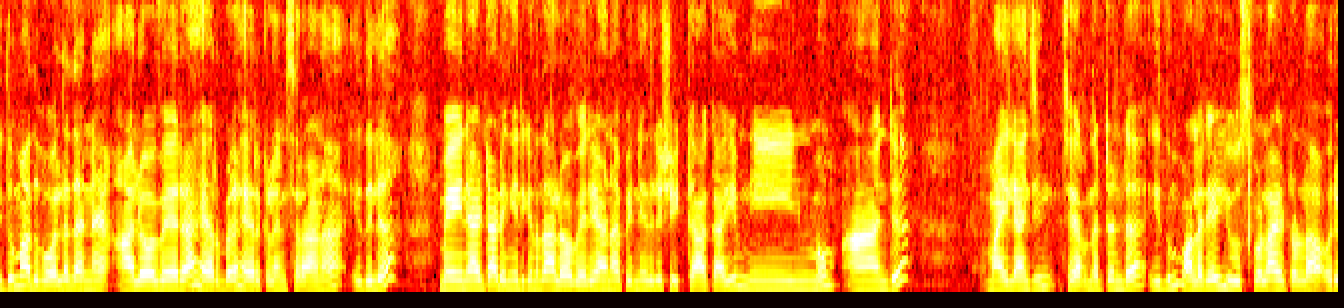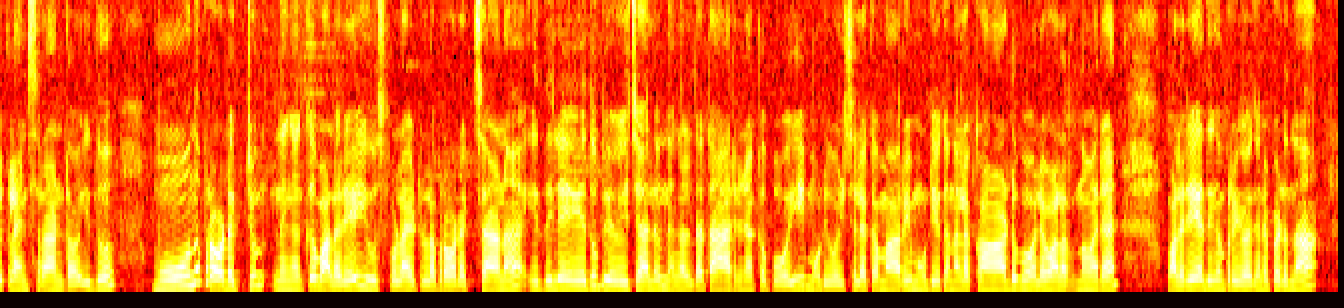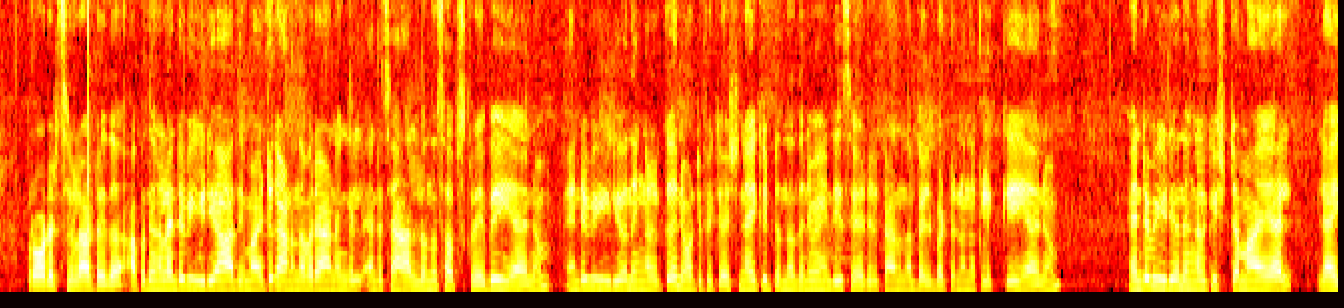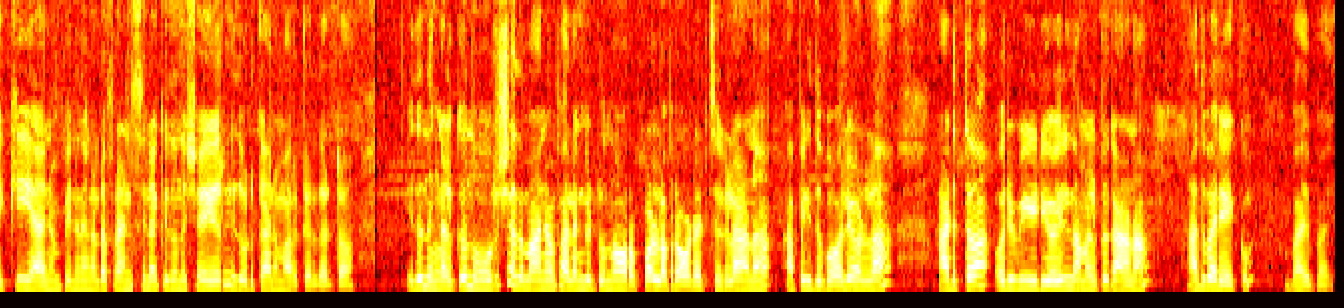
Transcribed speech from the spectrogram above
ഇതും അതുപോലെ തന്നെ അലോവേര ഹെർബൽ ഹെയർ ക്ലെൻസറാണ് ഇതിൽ മെയിനായിട്ട് അടങ്ങിയിരിക്കുന്നത് അലോവേരയാണ്. പിന്നെ ഇതിൽ ഷിക്കാക്കായും നീമും ആൻഡ് മൈലാഞ്ചിൻ ചേർന്നിട്ടുണ്ട്. ഇതും വളരെ യൂസ്ഫുൾ ആയിട്ടുള്ള ഒരു ക്ലെൻസറാണ് കേട്ടോ ഇത് മൂന്ന് പ്രോഡക്റ്റും നിങ്ങൾക്ക് വളരെ യൂസ്ഫുൾ ആയിട്ടുള്ള പ്രോഡക്റ്റ്സ് ആണ്. ഇതിൽ ഏത് ഉപയോഗിച്ചാലും നിങ്ങളുടെ താരനൊക്കെ പോയി മുടി ഒഴിച്ചിലൊക്കെ മാറി മുടിയൊക്കെ നല്ല കാട് പോലെ വളർന്നു വരാൻ വളരെയധികം പ്രയോജനപ്പെടുന്ന പ്രോഡക്റ്റ്സുകളാട്ടോ ഇത്. അപ്പോൾ നിങ്ങൾ എന്റെ വീഡിയോ ആദ്യമായിട്ട് കാണുന്നവരാണെങ്കിൽ എന്റെ ചാനലൊന്ന് സബ്സ്ക്രൈബ് ചെയ്യാനും എന്റെ വീഡിയോ നിങ്ങൾക്ക് നോട്ടിഫിക്കേഷനായി കിട്ടുന്നതിന് വേണ്ടി സൈഡിൽ കാണുന്ന ബെൽ ബട്ടൺ ഒന്ന് ക്ലിക്ക് ചെയ്യാനും എന്റെ വീഡിയോ നിങ്ങൾക്ക് ഇഷ്ടമായാൽ ലൈക്ക് ചെയ്യാനും പിന്നെ നിങ്ങളുടെ ഫ്രണ്ട്സിനൊക്കെ ഇതൊന്ന് ഷെയർ ചെയ്ത് കൊടുക്കാനും മറക്കരുത് കേട്ടോ. ഇത് നിങ്ങൾക്ക് നൂറ് ശതമാനം ഫലം കിട്ടുന്ന ഉറപ്പുള്ള പ്രോഡക്റ്റ്സുകളാണ് അപ്പോൾ ഇതുപോലെയുള്ള അടുത്ത ഒരു വീഡിയോയിൽ നമ്മൾക്ക് കാണാം. അതുവരേക്കും ബൈ ബൈ.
